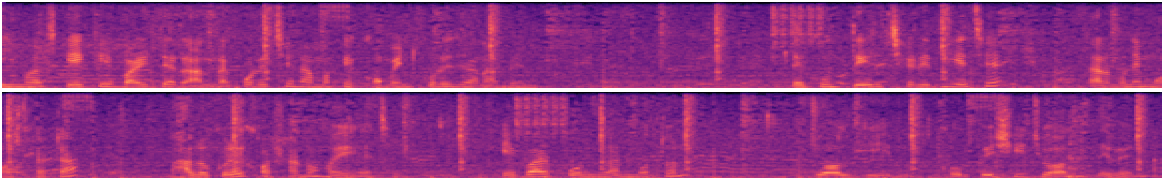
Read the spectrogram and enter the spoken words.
এই মাছ কে কে বাড়িতে রান্না করেছেন আমাকে কমেন্ট করে জানাবেন। দেখুন, তেল ছেড়ে দিয়েছে, তার মানে মশলাটা ভালো করে কষানো হয়ে গেছে। এবার পরিমাণ মতন জল দিয়ে দিন, খুব বেশি জল দেবেন না।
